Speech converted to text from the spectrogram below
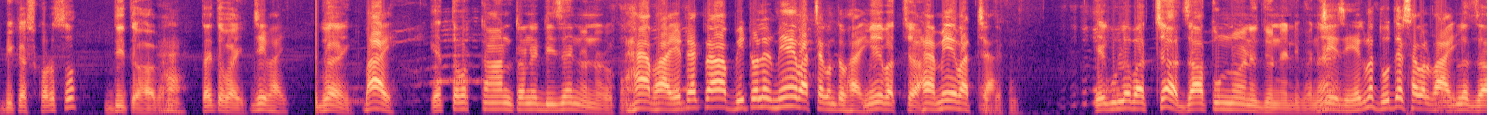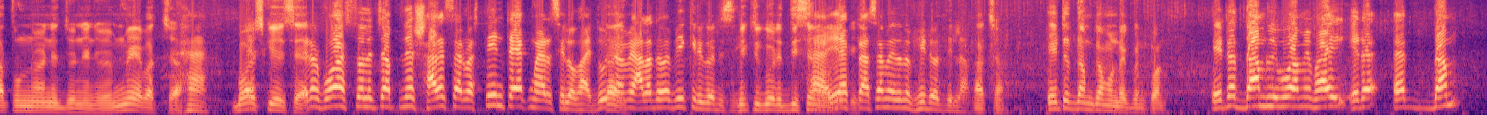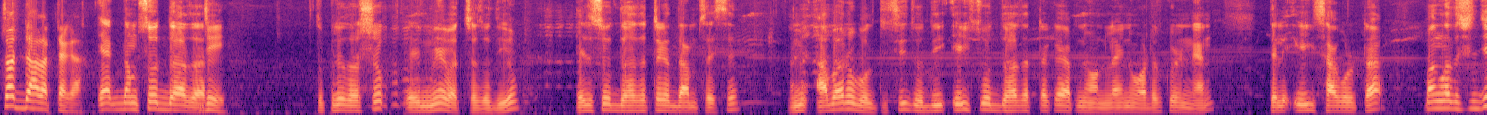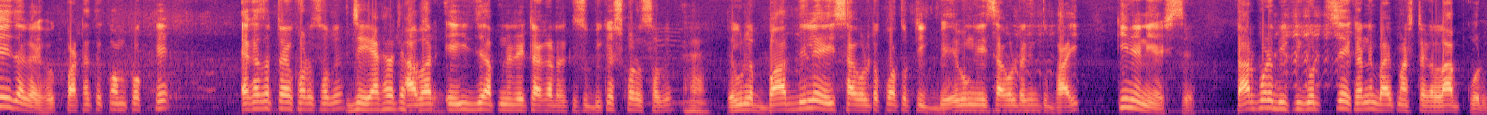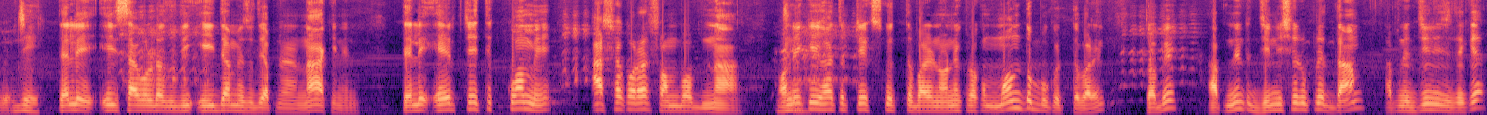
বিকাশ খরচও দিতে হবে। হ্যাঁ। তাই তো ভাই? জি ভাই। ভাই? ভাই। এর তো আবার কান টানের ডিজাইন অন্যরকম। হ্যাঁ ভাই এটা একটা বিটলের মেয়ে বাচ্চা কিন্তু ভাই। মেয়ে বাচ্চা? হ্যাঁ মেয়ে বাচ্চা। দেখুন। এগুলা বাচ্চা জাত উন্নয়নের জন্য নেবেন জি জি এগুলো দুধের ছাগল ভাই। এগুলা জাত উন্নয়নের জন্য নেবেন মেয়ে বাচ্চা? হ্যাঁ। বয়স কি হয়েছে? এটার বয়স চলেছে আপনার সাড়ে চার মাস তিনটা এক মায়ের ছিল ভাই? আমি আলাদাভাবে বিক্রি করে দিছি। বিক্রি করে দিচ্ছেন হ্যাঁ একটা আছে আমি ভিডিও দিলাম। আচ্ছা। এটার দাম কেমন রাখবেন কোন? এটার দাম নিবো আমি ভাই এটা একদম চোদ্দ হাজার টাকা। একদম চোদ্দ হাজার জি। তো প্রিয় দর্শক এই মেয়ে বাচ্চা যদিও এই যে চোদ্দ হাজার টাকার দাম চাইছে আমি আবারও বলতেছি যদি এই চোদ্দ হাজার টাকায় আপনি অনলাইনে অর্ডার করে নেন তাহলে এই ছাগলটা বাংলাদেশের যেই জায়গায় হোক পাঠাতে কমপক্ষে এক হাজার টাকা খরচ হবে। জি এক হাজার টাকা আবার এই যে আপনার এই টাকাটার কিছু বিকাশ খরচ হবে। হ্যাঁ। এগুলো বাদ দিলে এই ছাগলটা কত টিকবে? এবং এই ছাগলটা কিন্তু ভাই কিনে নিয়ে এসছে। তারপরে বিক্রি করছে এখানে ভাই পাঁচ টাকা লাভ করবে। জি। তাহলে এই ছাগলটা যদি এই দামে যদি আপনারা না কিনেন তাহলে এর চাইতে কমে আশা করা সম্ভব না। অনেকেই হয়তো টেক্স করতে পারেন অনেক রকম মন্তব্য করতে পারেন। তবে আপনার জিনিসের উপরে দাম আপনি জিনিস দেখে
